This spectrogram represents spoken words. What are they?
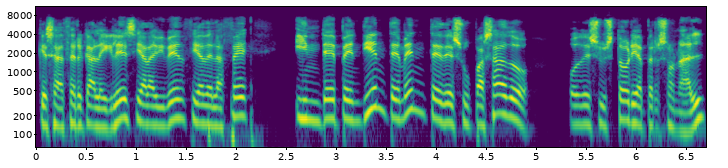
que se acerca a la Iglesia, a la vivencia de la fe, independientemente de su pasado o de su historia personal?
